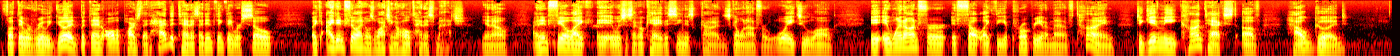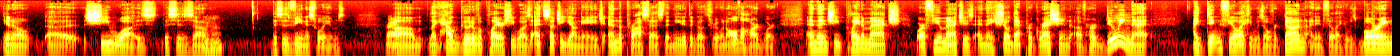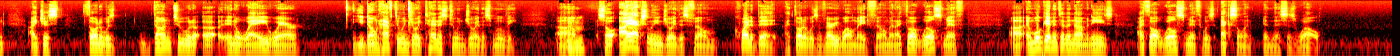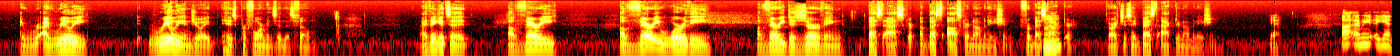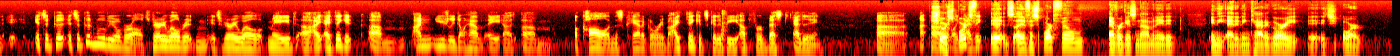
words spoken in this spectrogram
thought they were really good, but then all the parts that had the tennis, I didn't think they were so like I didn't feel like I was watching a whole tennis match, you know? I didn't feel like it was just like okay, this scene is gone, is going on for way too long. It, it went on for it felt like the appropriate amount of time to give me context of how good, you know, uh, she was. This is um, this is Venus Williams. Right. um, like how good of a player she was at such a young age and the process that needed to go through and all the hard work. And then she played a match or a few matches and they showed that progression of her doing that. I didn't feel like it was overdone. I didn't feel like it was boring. I just thought it was done to it uh, in a way where you don't have to enjoy tennis to enjoy this movie. Um, So I actually enjoyed this film quite a bit. I thought it was a very well made film, and I thought Will Smith, uh, and we'll get into the nominees. I thought Will Smith was excellent in this as well. I, I really, really enjoyed his performance in this film. I think it's a, a very, a very worthy, a very deserving best Oscar, a best Oscar nomination for best actor, or I should say best actor nomination. Yeah. Uh, I mean, again, it's a good it's a good movie overall. It's very well written. It's very well made. Uh, I, I think it. Um, I'm usually don't have a uh, um, a call in this category, but I think it's going to be up for best editing. Uh, uh, Sure, like, sports. I think it's if a sport film ever gets nominated in the editing category, it's or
